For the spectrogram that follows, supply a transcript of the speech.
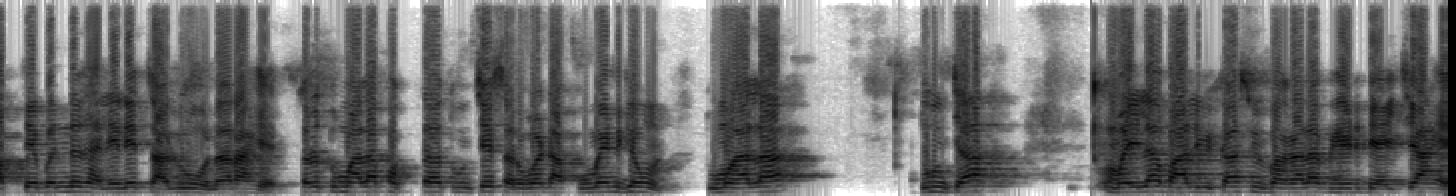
हप्ते बंद झालेले चालू होणार आहेत. तर तुम्हाला फक्त तुमचे सर्व डॉक्युमेंट घेऊन तुम्हाला तुमच्या महिला बाल विकास विभागाला भेट द्यायची आहे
